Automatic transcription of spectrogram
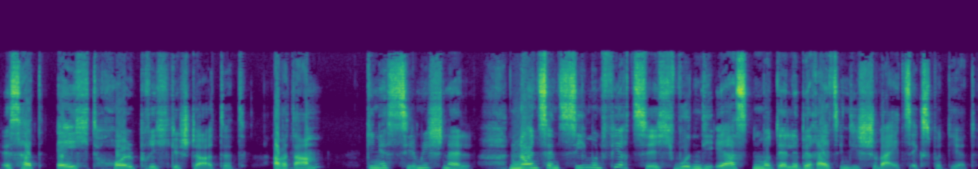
Es hat echt holprig gestartet. Aber dann ging es ziemlich schnell. 1947 wurden die ersten Modelle bereits in die Schweiz exportiert.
